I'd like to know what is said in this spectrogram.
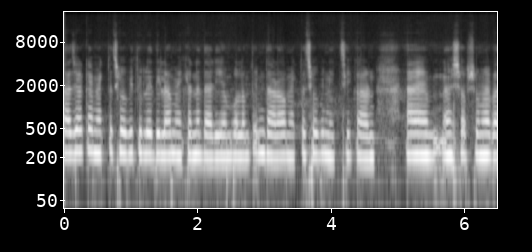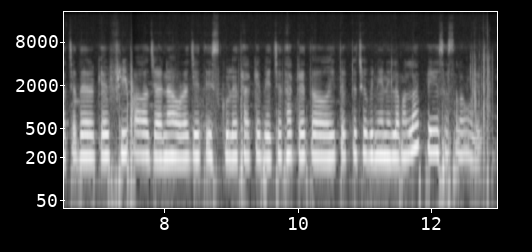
তাজারকে আমি একটা ছবি তুলে দিলাম, এখানে দাঁড়িয়ে আমি বললাম, তুমি দাঁড়াও, আমি একটা ছবি নিচ্ছি। কারণ সব সময় বাচ্চাদেরকে ফ্রি পাওয়া যায় না। ওরা যেহেতু স্কুলে থাকে, বেঁচে থাকে, তো এই তো একটা ছবি নিয়ে নিলাম। আল্লাহ পেয়েস আসসালামু আলাইকুম।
